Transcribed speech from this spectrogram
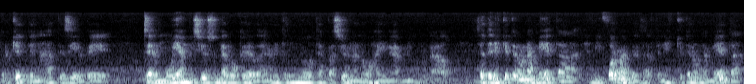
porque de nada te sirve ser muy ambicioso en algo que verdaderamente no te apasiona, no vas a llegar a ningún lado. O sea, tenés que tener una meta, en mi forma de pensar, tenés que tener una meta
